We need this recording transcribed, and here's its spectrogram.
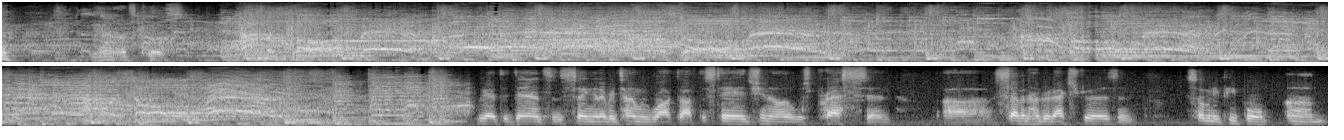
yeah, that's close. We had to dance and sing, and every time we walked off the stage, you know, it was press and uh, 700 extras and so many people. Um,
